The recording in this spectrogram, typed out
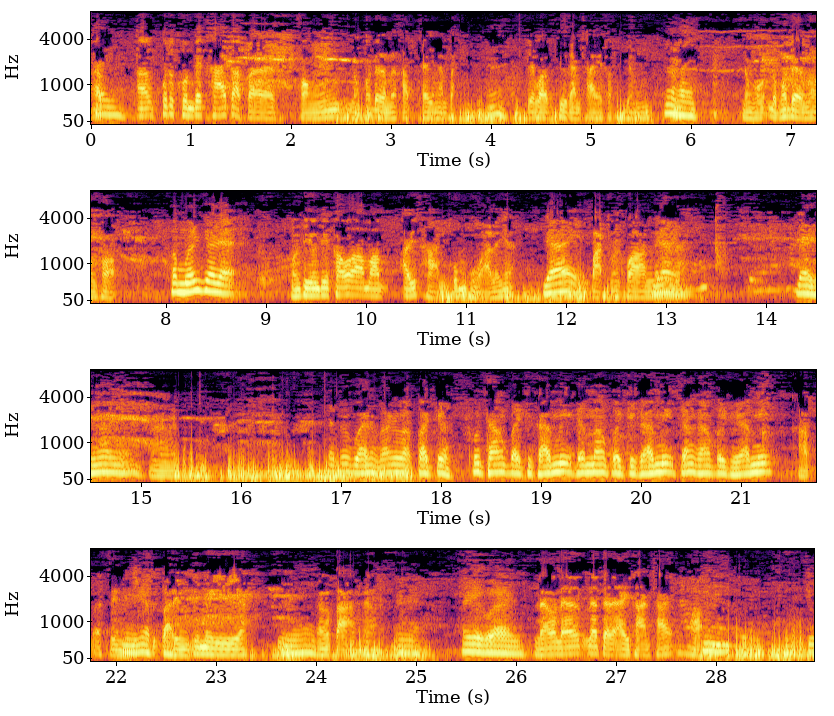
ครัใช่บอ่าพุทธคุณคล้ายๆกับเอ่อของหลวงพ่อเดิมนะครับใช้อย่างนั้นปะฮะเรียกว่าคือการใช้ครับอย่างอะไรหลวงพ่อหลวงพ่อเดิมครับหลวงพ่อก็เหมือนกันแหละ บางทีบางทีเขาเอามาอธิษฐานคุมหัวอะไรเงี้ยได้ ปัดมันควานอะไรได้เงี้ยนะได้ทั้งนั้นอ่าแต่ทุกวันเขาเรียกว่าปัจจุพุทธังปัจจุขามิธรรมังปัจจุขามิสังฆังปัจจุขามิ ครับสิ่งนี่ปัดสิ่งที่ไม่ดีอืม ต่างๆนะเออ ไม่เรียกว่าแล้วแล้วแล้วแต่อธิษฐานใช้ครับอืมจุ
